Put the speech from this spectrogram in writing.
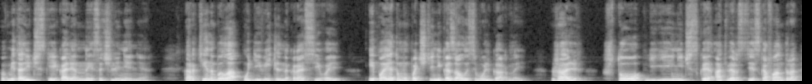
в металлические коленные сочленения. Картина была удивительно красивой и поэтому почти не казалась вульгарной. Жаль, что гигиеническое отверстие скафандра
